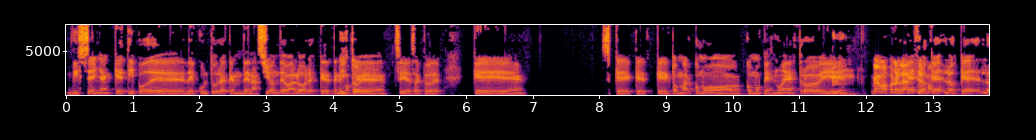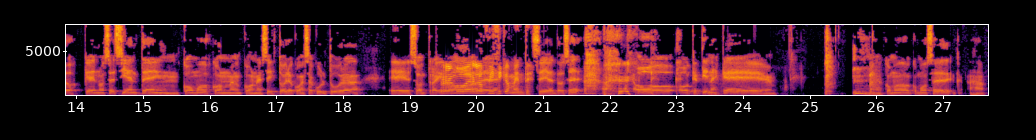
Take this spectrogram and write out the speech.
diseñan qué tipo de, de cultura, que, de nación, de valores que tenemos que... Sí, exacto, de, que que, que, que tomar como, como que es nuestro y pero los, que, los, que, los, que, los que no se sienten cómodos con, con esa historia, con esa cultura, eh, son traidores. removerlo físicamente. Sí, entonces, o, o que tienes que, ¿cómo, cómo se, ajá,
